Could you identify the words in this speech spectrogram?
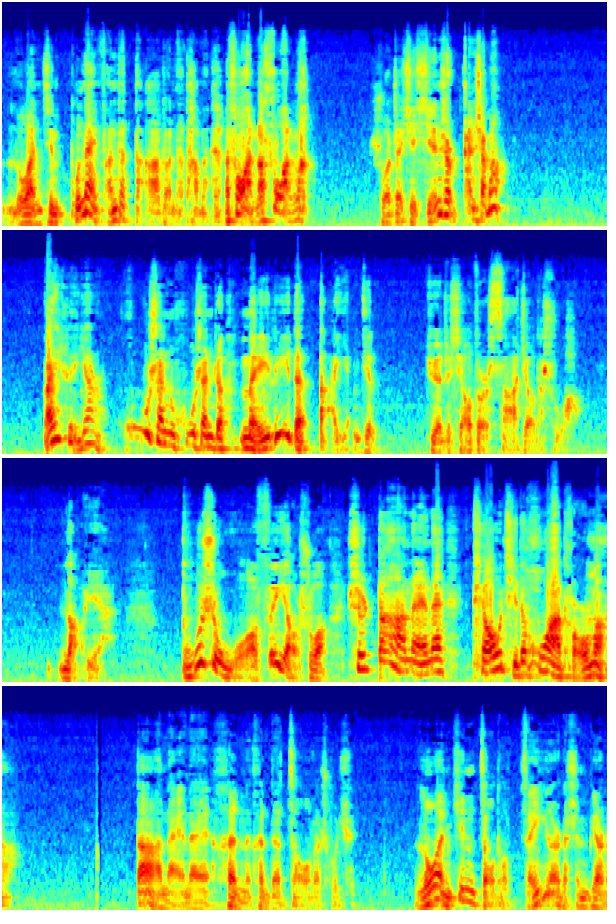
罗万金不耐烦的打断了他们：“算了算了，说这些闲事干什么？”白雪燕忽闪忽闪着美丽的大眼睛，撅着小嘴撒娇的说：“老爷，不是我非要说，是大奶奶挑起的话头嘛。”大奶奶恨恨的走了出去。罗万金走到贼儿的身边，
